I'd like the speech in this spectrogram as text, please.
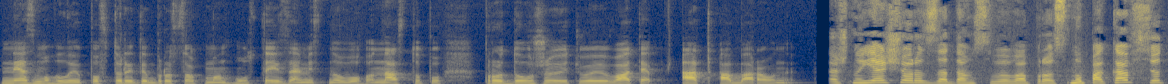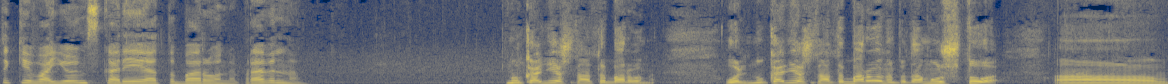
не змогли повторити бросок мангуста і замість нового наступу продовжують воювати ад оборони. Ну я еще раз задам свой вопрос. Но пока все-таки воюем скорее от обороны, правильно? Ну, конечно, от обороны. Оль, ну, конечно, от обороны, потому что... а,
